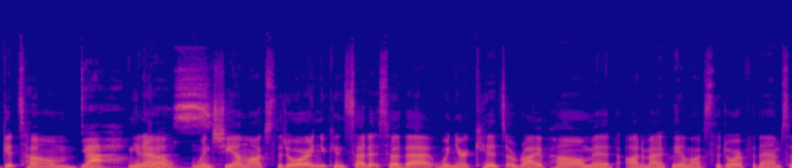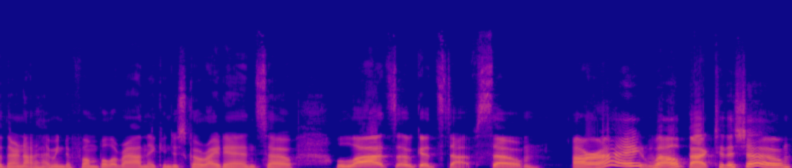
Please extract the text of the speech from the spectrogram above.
gets home. Yeah. You know, yes. when she unlocks the door, and you can set it so that when your kids arrive home, it automatically unlocks the door for them. So they're not having to fumble around. They can just go right in. So lots of good stuff. So, all right. Well, back to the show.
